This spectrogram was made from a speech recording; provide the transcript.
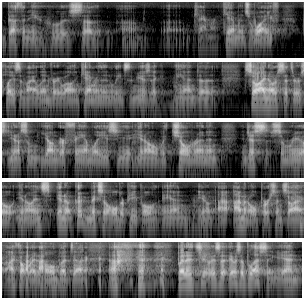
Bethany, who is uh, um, um, Cameron. Cameron's wife plays the violin very well, and Cameron then leads the music. And uh, so I noticed that there's you know some younger families, you, you know, with children, and, and just some real you know, in, in a good mix of older people. And you know, I, I'm an old person, so I, I felt right at home. But uh, uh, but it's, it was a, it was a blessing, and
